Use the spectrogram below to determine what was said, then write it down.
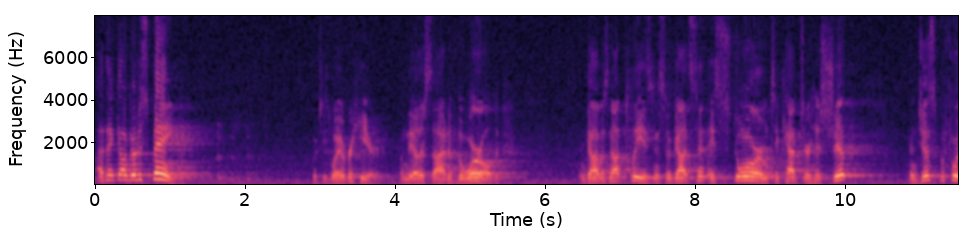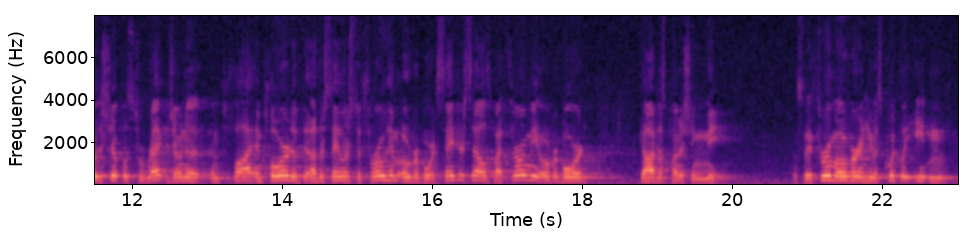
I think I'll go to Spain, which is way over here, on the other side of the world. And God was not pleased, and so God sent a storm to capture his ship. And just before the ship was to wreck, Jonah imply, implored of the other sailors to throw him overboard. Save yourselves by throwing me overboard. God is punishing me. And so they threw him over, and he was quickly eaten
